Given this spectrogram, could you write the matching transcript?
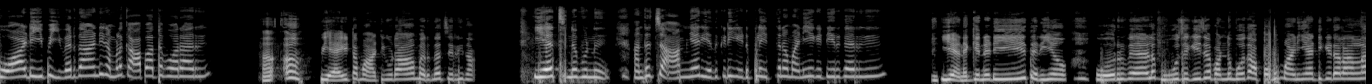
போடி இப்ப இவர் தாண்டி நம்மள காப்பாத்த போறாரு. பியாயிட்ட மாட்டி விடாம இருந்தா சரிதான். ஏ சின்ன பொண்ணு அந்த சாமியார் எதுக்கடி இடுப்புல இத்தனை மணியை கட்டியிருக்காரு? எனக்கு என்னடி தெரியும் ஒருவேளை பூஜை கீஜை பண்ணும்போது அப்பப்போ மணியாட்டிக்கிடலாம்ல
